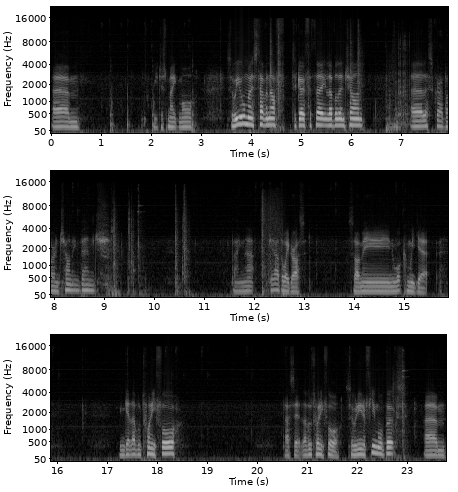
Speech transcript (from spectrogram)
um, we just make more. So we almost have enough to go for 30 level enchant. Uh, let's grab our enchanting bench. Bang that. Get out of the way grass. So I mean what can we get? We can get level 24 that's it, level 24. So we need a few more books. Um,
